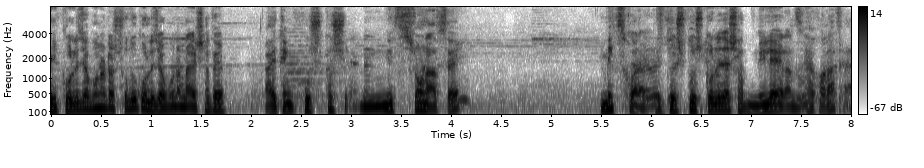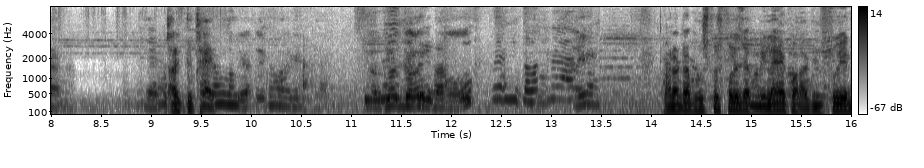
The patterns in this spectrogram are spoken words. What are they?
এই কলিজা ভুনাটা শুধু কলিজা ভুনা না এর সাথে আই থিঙ্ক ফুসফুস মিশ্রণ আছে। মিক্স করা। ফুসফুস কলিজা সব মিলে রান্না করা। আর ফুসফুস কলিজা মিলায় করা, কিন্তু এর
